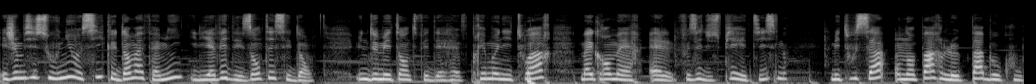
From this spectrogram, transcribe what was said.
Et je me suis souvenu aussi que dans ma famille, il y avait des antécédents. Une de mes tantes fait des rêves prémonitoires, ma grand-mère, elle, faisait du spiritisme. Mais tout ça, on n'en parle pas beaucoup.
